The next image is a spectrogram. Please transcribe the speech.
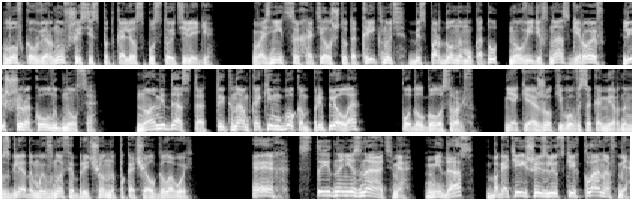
ловко увернувшись из-под колес пустой телеги. Возница хотел что-то крикнуть беспардонному коту, но, увидев нас, героев, лишь широко улыбнулся. «Ну, Амидаста, ты к нам каким боком приплел, а?» – подал голос Рольф. Някий ожег его высокомерным взглядом и вновь обреченно покачал головой. «Эх, стыдно не знать, мя. Мидас – богатейший из людских кланов, мя.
